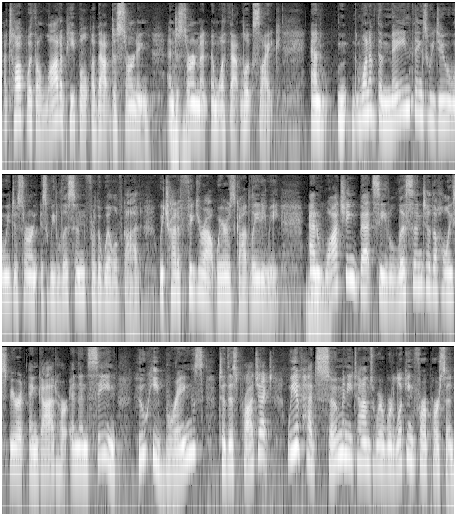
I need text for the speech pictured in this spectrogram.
I talk with a lot of people about discerning and mm-hmm. discernment and what that looks like. And one of the main things we do when we discern is we listen for the will of God. We try to figure out where is God leading me. Mm-hmm. And watching Betsy listen to the Holy Spirit and guide her, and then seeing who He brings to this project, we have had so many times where we're looking for a person,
